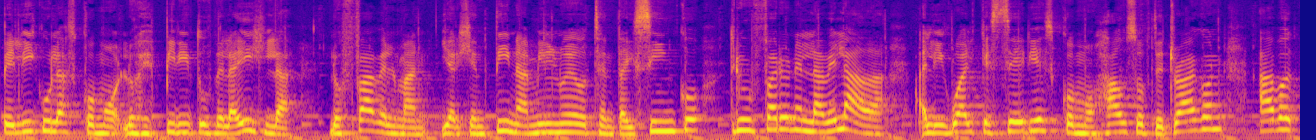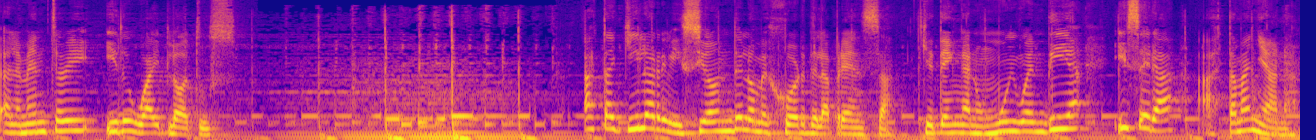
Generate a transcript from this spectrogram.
Películas como Los Espíritus de la Isla, Los Fabelman y Argentina 1985 triunfaron en la velada, al igual que series como House of the Dragon, Abbott Elementary y The White Lotus. Hasta aquí la revisión de lo mejor de la prensa. Que tengan un muy buen día y será hasta mañana.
